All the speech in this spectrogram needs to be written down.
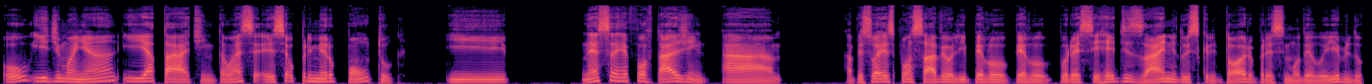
ou ir de manhã e ir à tarde. Então, esse, esse é o primeiro ponto. E nessa reportagem, a, a pessoa responsável ali pelo, pelo, por esse redesign do escritório, para esse modelo híbrido,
